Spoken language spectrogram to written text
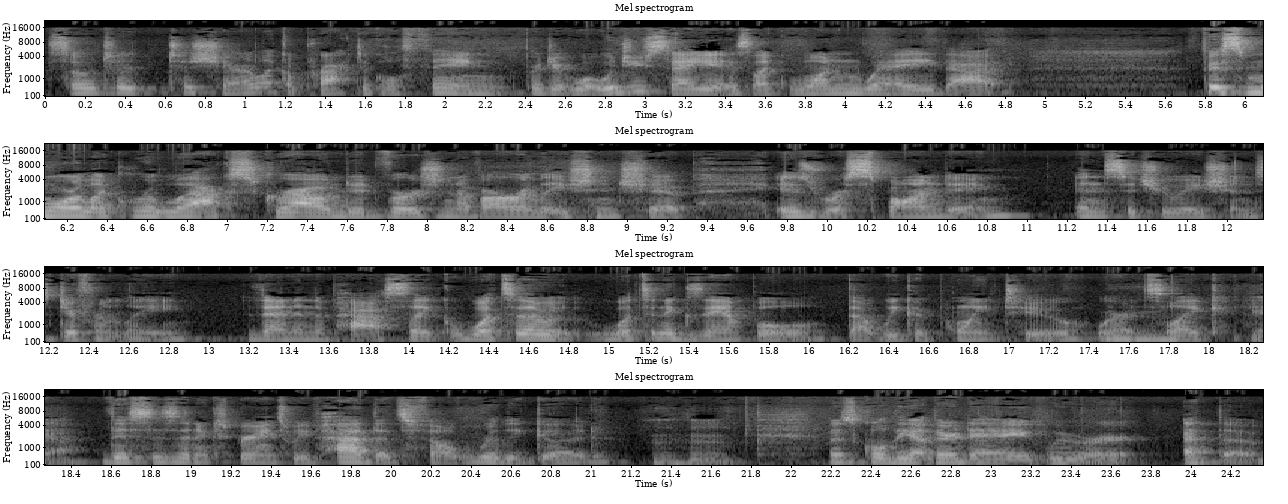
So to to share like a practical thing, Bridget, what would you say is like one way that this more like relaxed, grounded version of our relationship is responding in situations differently than in the past. Like what's a what's an example that we could point to where mm-hmm. it's like yeah. this is an experience we've had that's felt really good? Mm-hmm. it was cool. The other day we were at the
